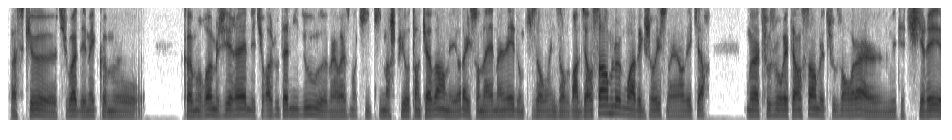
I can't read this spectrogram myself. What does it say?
Parce que, tu vois, des mecs comme, comme Rome, Jérém, et tu rajoutes Amidou, malheureusement, qui ne marche plus autant qu'avant, mais voilà, ils sont à MMA, donc ils ont, ils ont grandi ensemble. Moi, avec Joris, on a un écart. On a toujours été ensemble, toujours, voilà, on était tirés,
